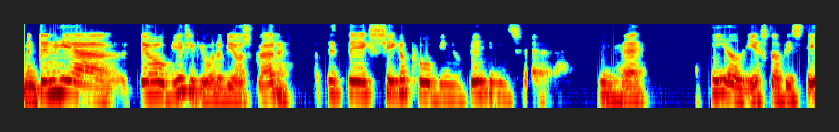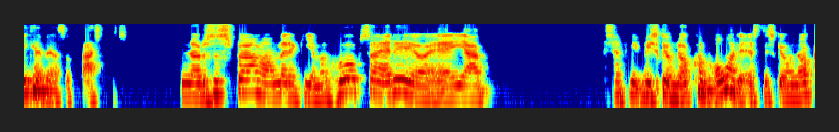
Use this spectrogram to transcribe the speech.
Men den her, det har jo virkelig gjort, at vi også gør det. Og det, det er jeg ikke sikker på, at vi nødvendigvis har, ville have reageret efter, hvis det ikke havde været så drastisk. Når du så spørger mig om, hvad der giver mig håb, så er det jo, at jeg, altså, vi, vi skal jo nok komme over det. Altså, det skal jo nok,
